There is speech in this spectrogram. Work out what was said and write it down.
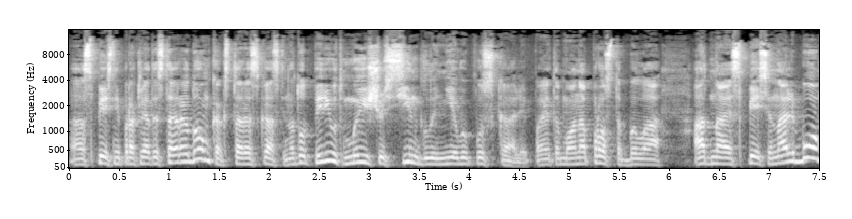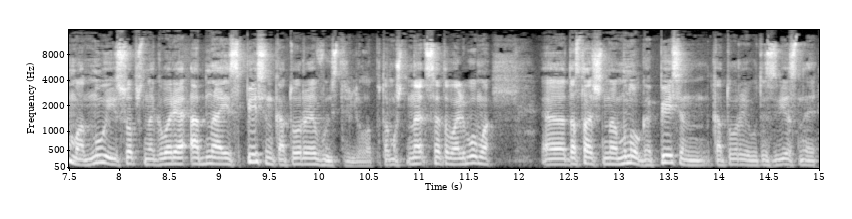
с песней «Проклятый старый дом», как старые сказки, на тот период мы еще синглы не выпускали. Поэтому она просто была одна из песен альбома, ну и, собственно говоря, одна из песен, которая выстрелила. Потому что с этого альбома э, достаточно много песен, которые вот известны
